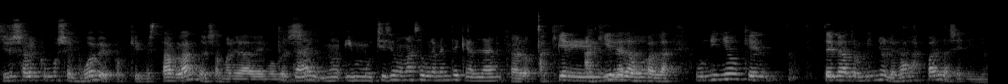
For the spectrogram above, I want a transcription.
quiero saber cómo se mueve, porque me está hablando esa manera de moverse. Total, y muchísimo más seguramente que hablar. Claro, ¿a quién, ¿a quién le da la espalda? Un niño que teme a otro niño le da la espalda a ese niño.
